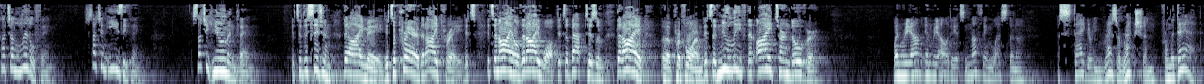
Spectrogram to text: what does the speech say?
such a little thing, such an easy thing, such a human thing. It's a decision that I made. It's a prayer that I prayed. It's, it's an aisle that I walked. It's a baptism that I uh, performed. It's a new leaf that I turned over. When real, in reality, it's nothing less than a, a staggering resurrection from the dead.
